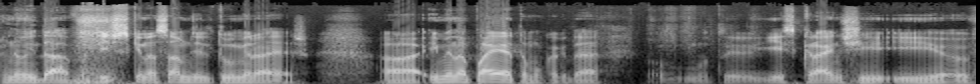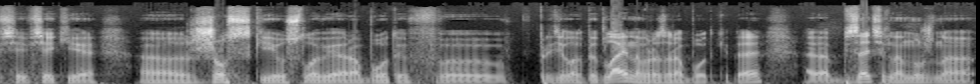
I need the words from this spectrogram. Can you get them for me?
Ну и да, фактически на самом деле ты умираешь. А, именно поэтому, когда вот э, есть кранчи и э, все всякие э, жесткие условия работы в, в пределах дедлайна в разработке, да, обязательно нужно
